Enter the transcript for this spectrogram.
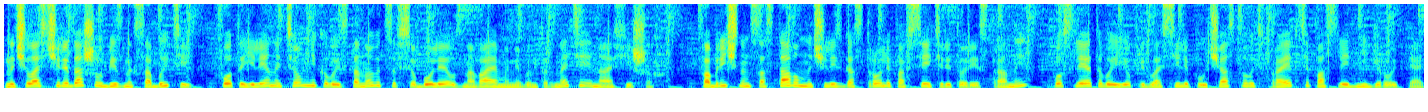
Началась череда шоу-бизнес событий, фото Елены Темниковой становятся все более узнаваемыми в интернете и на афишах. Фабричным составом начались гастроли по всей территории страны, после этого ее пригласили поучаствовать в проекте «Последний герой 5».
